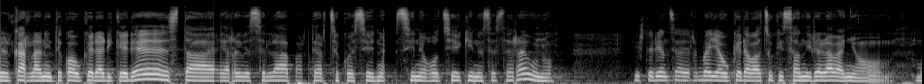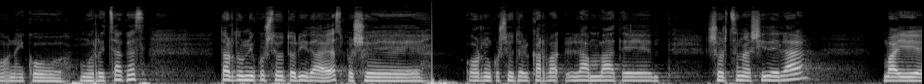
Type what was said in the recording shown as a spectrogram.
elkarlaniteko aukerarik ere, ez da herri bezala parte hartzeko ez zinegotziekin ez ez erre, uno. Historiantzia bai aukera batzuk izan direla, baina bo, nahiko murritzak ez. Eta ordu nik uste dut hori da ez, pues, e, hor nik uste dut elkarlan bat e, sortzen hasi dela, bai e,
